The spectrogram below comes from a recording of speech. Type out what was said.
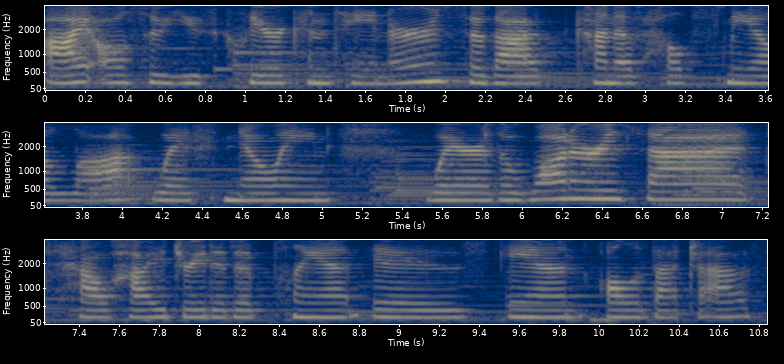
I also use clear containers, so that kind of helps me a lot with knowing where the water is at, how hydrated a plant is, and all of that jazz.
